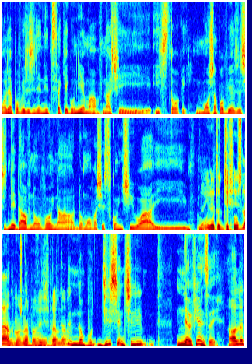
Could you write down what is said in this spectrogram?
można powiedzieć, że nic takiego nie ma w naszej historii. Można powiedzieć, że niedawno wojna domowa się skończyła i... No ile to? 10 lat można powiedzieć, prawda? No bo 10, czyli nie więcej, ale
